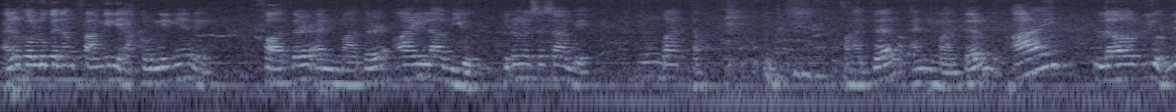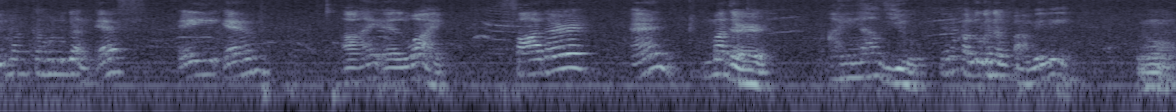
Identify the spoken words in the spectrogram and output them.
Anong kahulugan ng family? Acronym yan eh. Father and mother, I love you. Sino nagsasabi? Yung bata. Father and mother, I love you. Yun ang kahulugan. F-A-M-I-L-Y. Father and mother, I love you. Yan ang kahulugan ng family. No.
